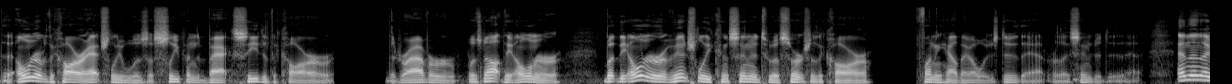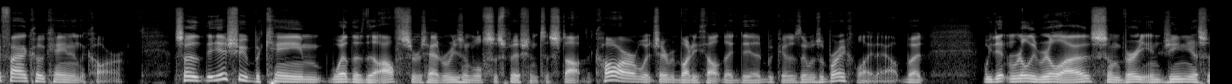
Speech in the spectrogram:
The owner of the car actually was asleep in the back seat of the car. The driver was not the owner but the owner eventually consented to a search of the car. Funny how they always do that, or they seem to do that. And then they find cocaine in the car. So the issue became whether the officers had reasonable suspicion to stop the car, which everybody thought they did because there was a brake light out. But we didn't really realize some very ingenious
